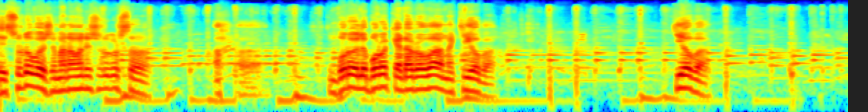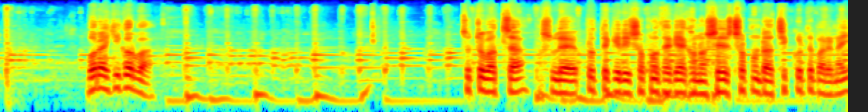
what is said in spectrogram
এই ছোট বয়সে মারামারি শুরু করছ? বড় হইলে বড় ক্যাডার হবা না কি হবা? কি হবা? বড় কি করবা? ছোট্ট বাচ্চা, আসলে প্রত্যেকেরই স্বপ্ন থাকে, এখনও সে স্বপ্নটা ঠিক করতে পারে নাই।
